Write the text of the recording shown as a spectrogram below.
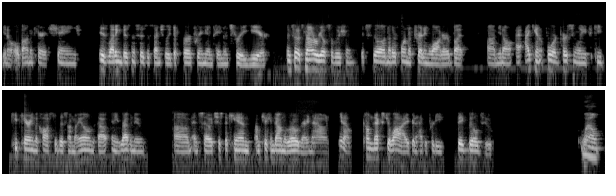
you know, Obamacare exchange, is letting businesses essentially defer premium payments for a year. And so it's not a real solution. It's still another form of treading water, but, um, you know, I, I can't afford personally to keep keep carrying the cost of this on my own without any revenue. Um, and so it's just a can I'm kicking down the road right now. And, you know, come next July, you're going to have a pretty big bill to. Well,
